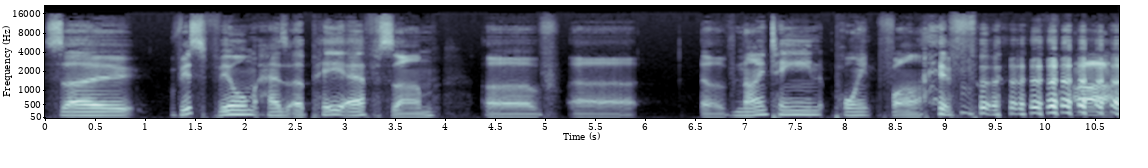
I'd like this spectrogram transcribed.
So this film has a PF sum of uh of nineteen point five. Ah,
